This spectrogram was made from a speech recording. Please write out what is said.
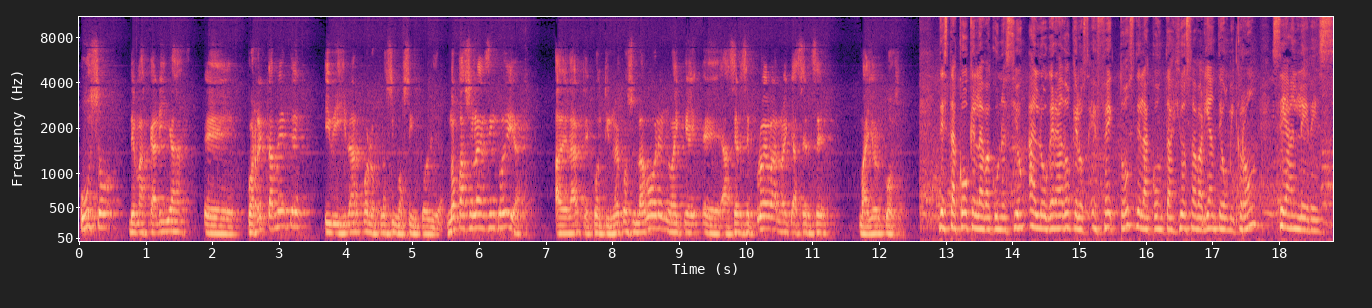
Uso de mascarillas eh, correctamente y vigilar por los próximos cinco días. No pasó nada en cinco días. Adelante, continúe con sus labores, no hay que eh, hacerse pruebas, no hay que hacerse mayor cosa. Destacó que la vacunación ha logrado que los efectos de la contagiosa variante Omicron sean leves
